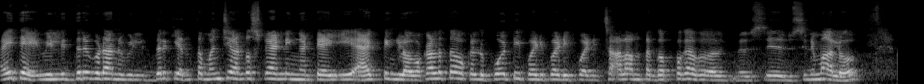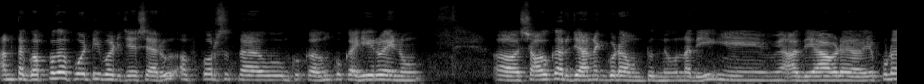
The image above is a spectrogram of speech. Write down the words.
అయితే వీళ్ళిద్దరు కూడా వీళ్ళిద్దరికి ఎంత మంచి అండర్స్టాండింగ్ అంటే ఈ యాక్టింగ్లో ఒకళ్ళతో ఒకళ్ళు పోటీ పడి పడి పడి చాలా అంత గొప్పగా సి- సినిమాలో అంత గొప్పగా పోటీ పడి చేశారు. అఫ్ కోర్స్ ఇంకొక ఇంకొక హీరోయిన్ షావుకార్ జానక్ కూడా ఉంటుంది ఉన్నది ఈ అది ఆవిడ ఎప్పుడో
